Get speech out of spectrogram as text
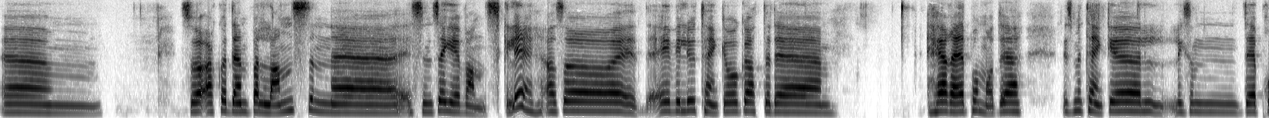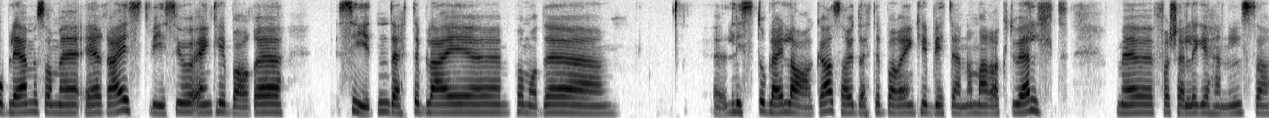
Um, så akkurat den balansen eh, syns jeg er vanskelig. Altså, jeg vil jo tenke òg at det Her er på en måte Hvis vi tenker liksom det problemet som er, er reist, viser jo egentlig bare Siden dette ble eh, på en måte eh, Lista ble laga, så har jo dette bare egentlig blitt enda mer aktuelt med forskjellige hendelser.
